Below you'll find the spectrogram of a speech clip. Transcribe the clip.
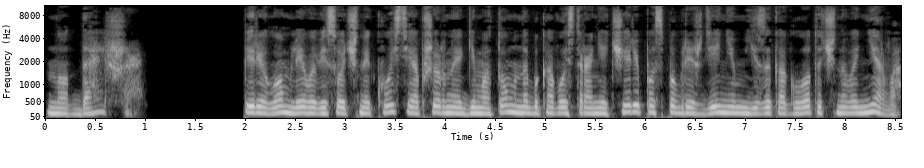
Но дальше... Перелом левовисочной кости, обширная гематома на боковой стороне черепа с повреждением языкоглоточного нерва,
